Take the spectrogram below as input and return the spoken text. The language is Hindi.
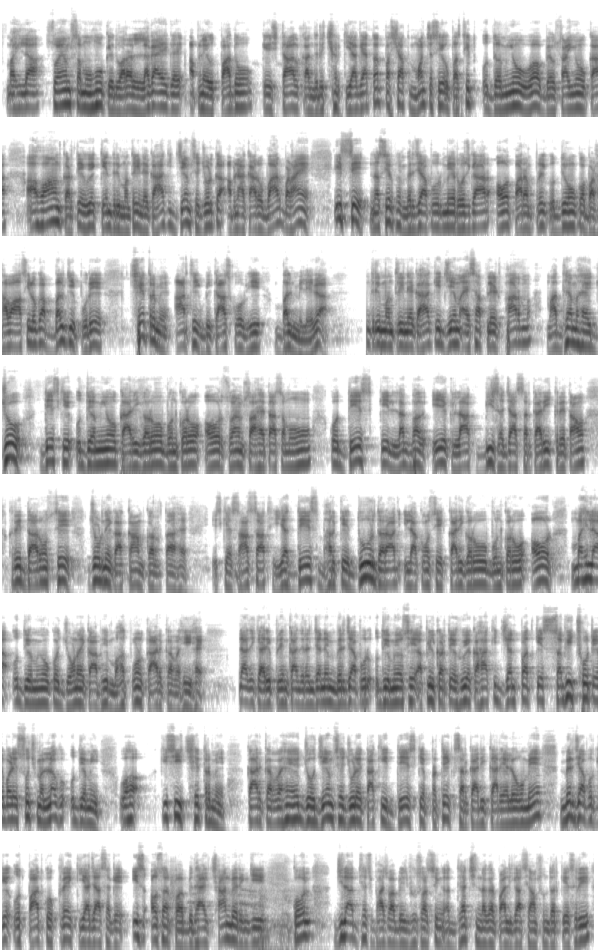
महिला स्वयं समूहों के द्वारा लगाए गए अपने उत्पादों के स्टॉल का निरीक्षण किया गया। तत्पश्चात मंच से उपस्थित उद्यमियों व व्यवसायियों का आह्वान करते हुए केंद्रीय मंत्री ने कहा कि जेम से जुड़कर अपना कारोबार बढ़ाएँ। इससे न सिर्फ़ मिर्जापुर में रोज़गार और पारंपरिक उद्योगों को बढ़ावा हासिल होगा, बल्कि पूरे क्षेत्र में आर्थिक विकास को भी बल मिलेगा। केंद्रीय मंत्री ने कहा कि जेम ऐसा प्लेटफार्म माध्यम है जो देश के उद्यमियों, कारीगरों, बुनकरों और स्वयं सहायता समूहों को देश के लगभग एक लाख बीस हज़ार सरकारी क्रेताओं, खरीदारों से जोड़ने का काम करता है। इसके साथ साथ यह देश भर के दूर दराज इलाकों से कारीगरों, बुनकरों और महिला उद्यमियों को जोड़ने का भी महत्वपूर्ण कार्य कर रही है। जिलाधिकारी प्रियंका निरंजन ने मिर्जापुर उद्यमियों से अपील करते हुए कहा कि जनपद के सभी छोटे बड़े सूक्ष्म लघु उद्यमी वह किसी क्षेत्र में कार्य कर रहे हैं जो जेम से जुड़े ताकि देश के प्रत्येक सरकारी कार्यालयों में मिर्जापुर के उत्पाद को क्रय किया जा सके। इस अवसर पर विधायक छानवे रिंगी कोल, जिलाध्यक्ष भाजपा ब्रिजभूषण सिंह, अध्यक्ष नगर पालिका Shyam Sundar Kesari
